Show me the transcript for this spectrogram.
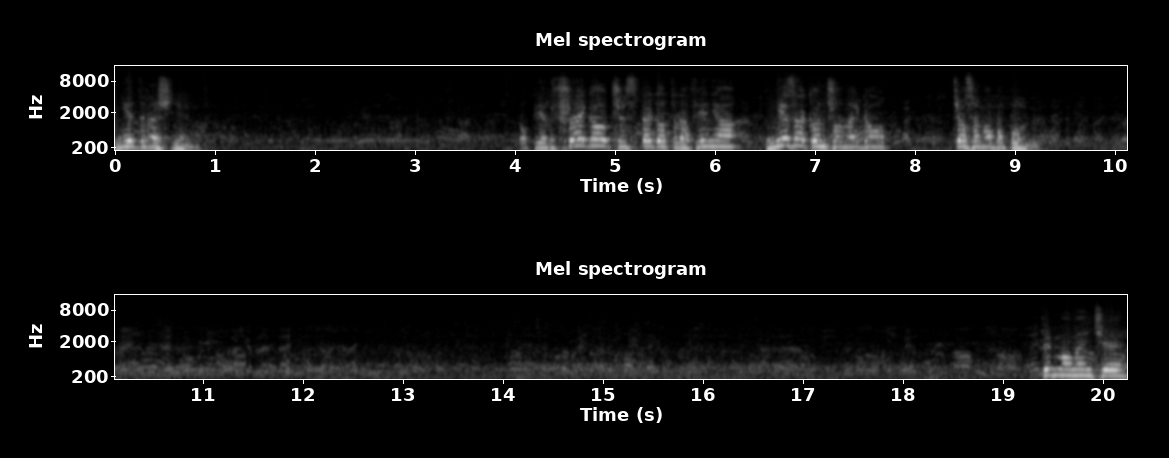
niedraśnięty. Do pierwszego czystego trafienia, niezakończonego ciosem obopólnym. W tym momencie,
